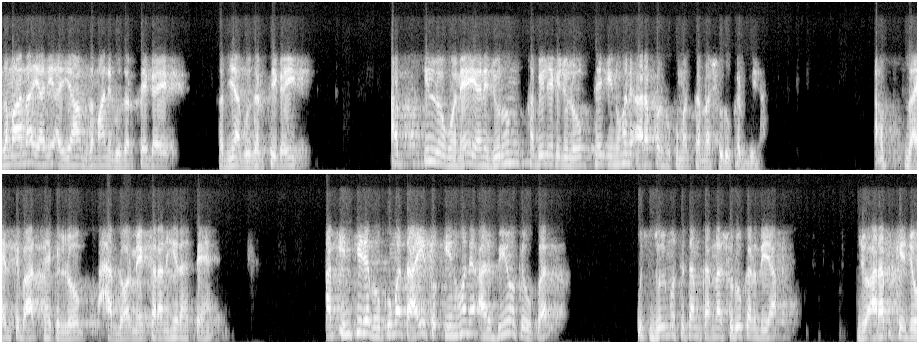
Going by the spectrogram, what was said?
जमाना यानी अयाम जमाने गुजरते गए सदियाँ गुजरती गई। अब इन लोगों ने यानी जुर्म कबीले के जो लोग थे इन्होंने अरब पर हुकूमत करना शुरू कर दिया। अब ज़ाहिर सी बात है कि लोग हर दौर में एक तरह नहीं रहते हैं। अब इनकी जब हुकूमत आई तो इन्होंने अरबियों के ऊपर कुछ जुल्म सितम करना शुरू कर दिया। जो अरब के जो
